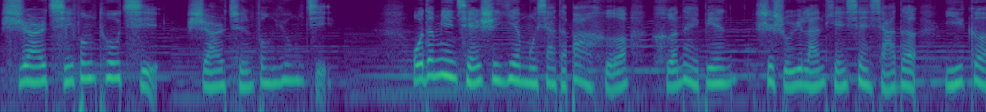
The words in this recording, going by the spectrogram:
时而奇峰突起，时而群峰拥挤。我的面前是夜幕下的坝河，河那边是属于蓝田县辖的一个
